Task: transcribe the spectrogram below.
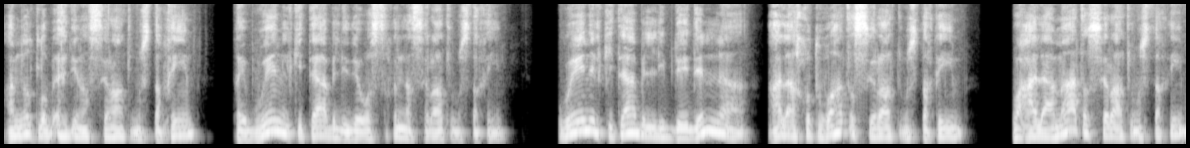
عم نطلب اهدنا الصراط المستقيم. طيب وين الكتاب اللي بده يوصف لنا الصراط المستقيم؟ وين الكتاب اللي بده يدلنا على خطوات الصراط المستقيم وعلامات الصراط المستقيم؟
